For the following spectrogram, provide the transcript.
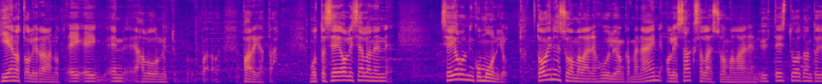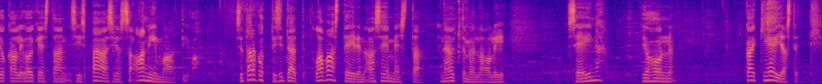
Hienot oli raanut, ei, ei, en halua nyt parjata. Mutta se oli sellainen, se ei ollut niin kuin mun juttu. Toinen suomalainen huilu, jonka mä näin, oli saksalais-suomalainen yhteistuotanto, joka oli oikeastaan siis pääasiassa animaatio. Se tarkoitti sitä, että lavasteiden asemesta näyttämöllä oli seinä, johon kaikki heijastettiin.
